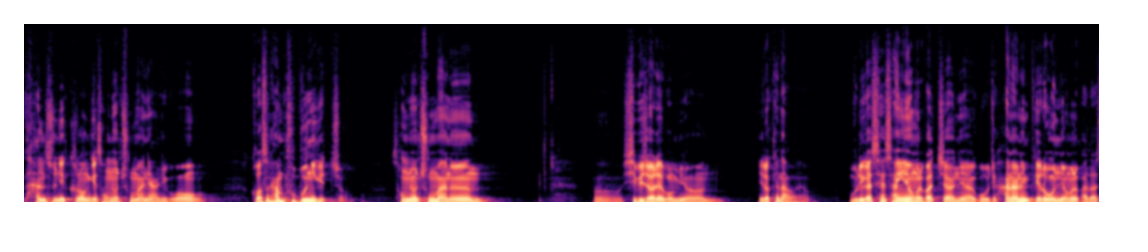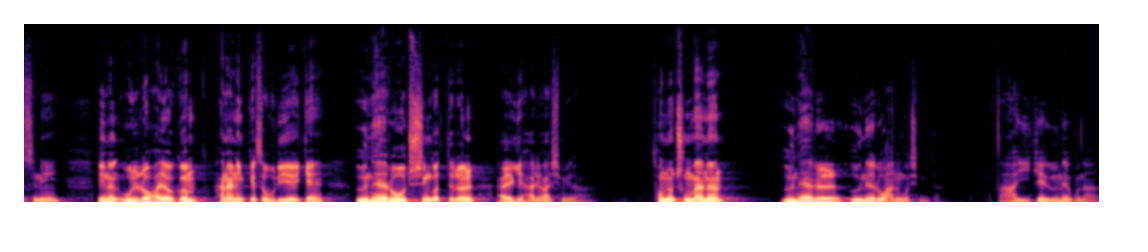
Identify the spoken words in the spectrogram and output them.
단순히 그런 게 성령 충만이 아니고 그것은 한 부분이겠죠. 성령 충만은 어, 12절에 보면 이렇게 나와요. 우리가 세상의 영을 받지 아니하고 오직 하나님께로 온 영을 받았으니 이는 우리로 하여금 하나님께서 우리에게 은혜로 주신 것들을 알게 하려 하심이라. 성령 충만은 은혜를 은혜로 아는 것입니다. 아, 이게 은혜구나.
